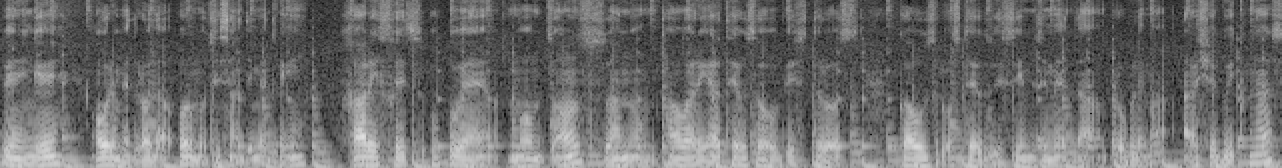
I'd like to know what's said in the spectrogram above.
სპირინგი 2 მეტრო და 40 სანტიმეტრი. ხარისხის უკვე მომწონს, ანუ თავარია თევზაობის დროს გაუძლოს თევზის სიმძიმე და პრობლემა არ შეგვიქმნას.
